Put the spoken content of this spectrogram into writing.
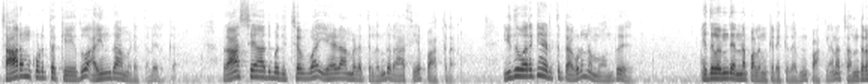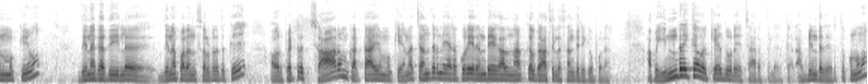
சாரம் கொடுத்த கேது ஐந்தாம் இடத்துல இருக்கார். ராசியாதிபதி செவ்வாய் ஏழாம் இடத்துலேருந்து ராசியை பார்க்குறார். இது வரைக்கும் எடுத்துட்டா கூட நம்ம வந்து இதிலிருந்து என்ன பலன் கிடைக்குது அப்படின்னு பார்க்கலாம் ஏன்னா சந்திரன் முக்கியம் தினகதியில் தினபலன் சொல்கிறதுக்கு அவர் பெற்ற சாரம் கட்டாயம் முக்கியம். ஏன்னா சந்திரன் ஏறக்குறைய ரெண்டே கால் நாட்கள் ராசியில் சஞ்சரிக்க போகிறார் அப்போ இன்றைக்கு அவர் கேதுடைய சாரத்தில் இருக்கார். அப்படின்றத எடுத்துக்கணும்.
